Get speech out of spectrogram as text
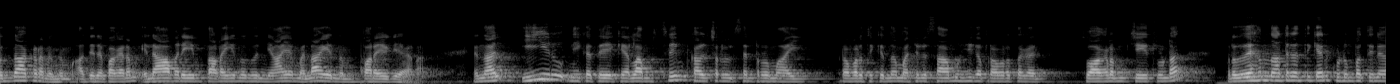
റദ്ദാക്കണമെന്നും അതിന് പകരം എല്ലാവരെയും തടയുന്നത് ന്യായമല്ല എന്നും പറയുകയാണ്. എന്നാൽ ഈ ഒരു നീക്കത്തെ കേരള മുസ്ലിം കൾച്ചറൽ സെന്ററുമായി പ്രവർത്തിക്കുന്ന മറ്റൊരു സാമൂഹിക പ്രവർത്തകൻ സ്വാഗതം ചെയ്തിട്ടുണ്ട്. മൃതദേഹം നാട്ടിലെത്തിക്കാൻ കുടുംബത്തിന്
